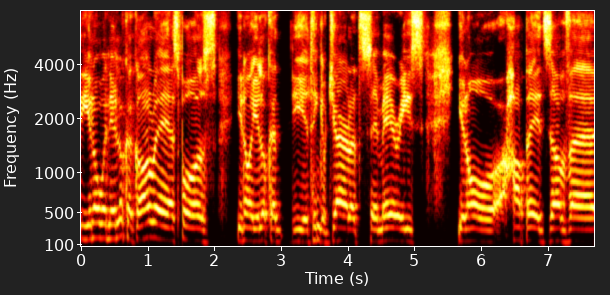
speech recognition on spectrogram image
you know, when you look at Galway, I suppose you know you look at you think of Jarlath, St Mary's, you know, hotbeds of uh,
